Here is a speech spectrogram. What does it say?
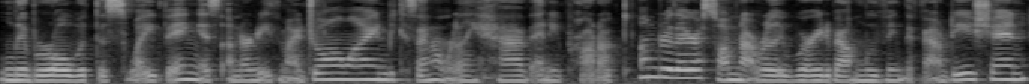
liberal with the swiping is underneath my jawline because I don't really have any product under there. So I'm not really worried about moving the foundation.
